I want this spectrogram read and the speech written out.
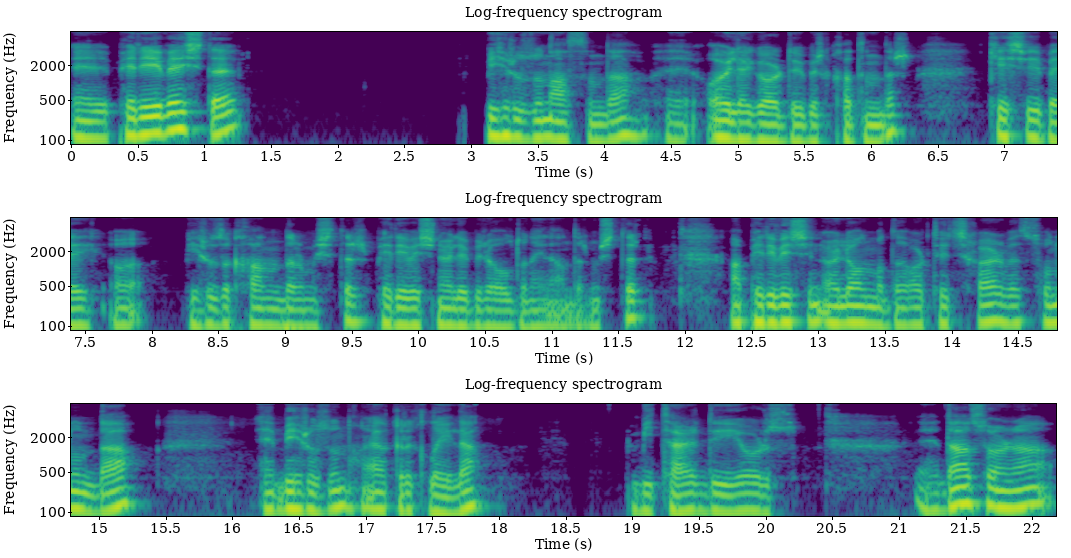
E, Periveş de Bihruz'un aslında e, öyle gördüğü bir kadındır. Keşfi Bey o Bihruz'u kandırmıştır. Periveş'in öyle biri olduğuna inandırmıştır. Ama Periveş'in öyle olmadığı ortaya çıkar ve sonunda e, Bihruz'un hayal kırıklığıyla biter diyoruz. E, daha sonra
